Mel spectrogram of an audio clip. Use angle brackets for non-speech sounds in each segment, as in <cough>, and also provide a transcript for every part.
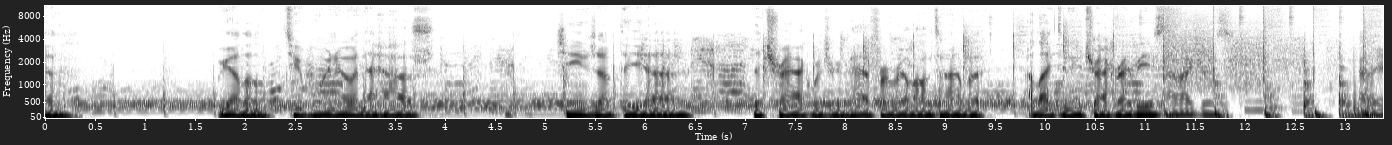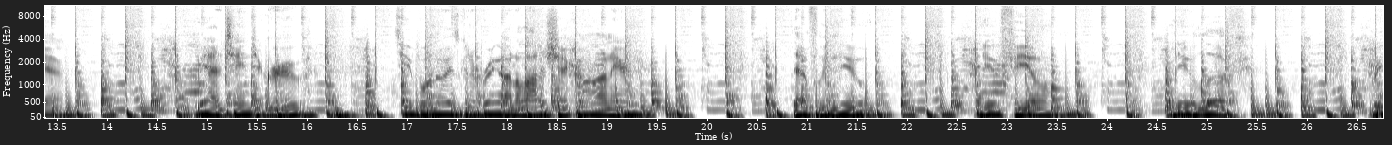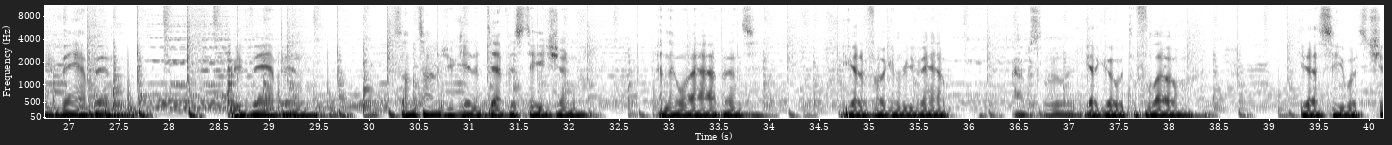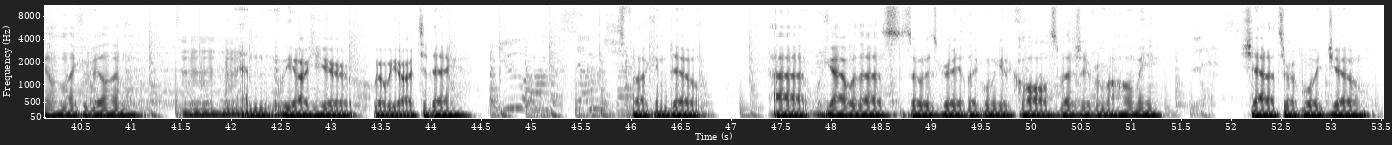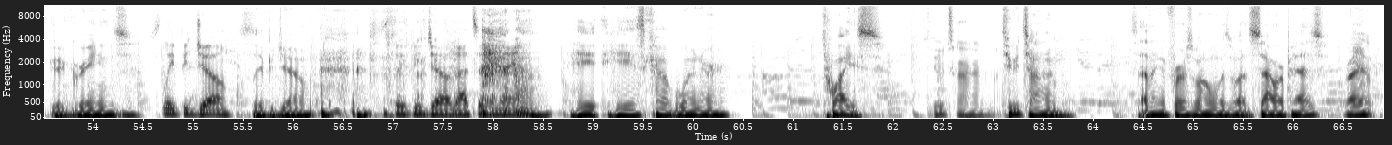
yeah. We got a little 2.0 in the house. Change up the uh, the track, which we've had for a real long time, but I like the new track, right, Beast? I like this. Hell yeah. We had to change the groove. 2.0 is gonna bring on a lot of shit going on here. Definitely new, new feel, get a devastation, and then what happens? You gotta fucking revamp. Absolutely. You gotta go with the flow. You gotta see what's chilling like a villain. Mm-hmm. And we are here where we are today. It's fucking dope. Uh, we got with us. It's always great, like when we get a call, especially from a homie. Shout out to our boy Joe, Good Greens, Sleepy Joe. Sleepy Joe, <laughs> Sleepy Joe, that's his name. Hay- Hayes Cup winner, twice, Two time. two time. So I think the first one was what Sour Pez, right? Yep.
